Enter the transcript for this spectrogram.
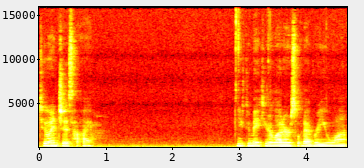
two inches high. You can make your letters whatever you want.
